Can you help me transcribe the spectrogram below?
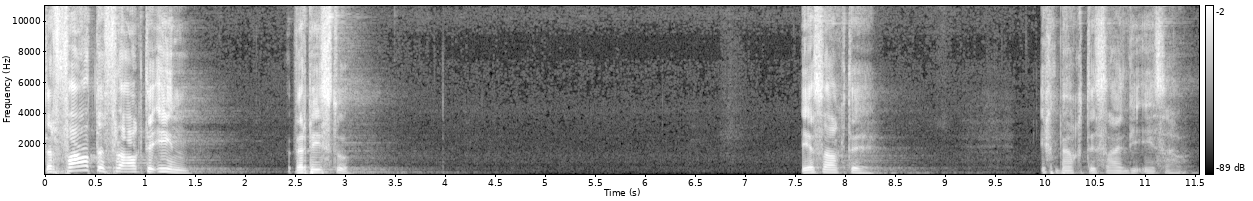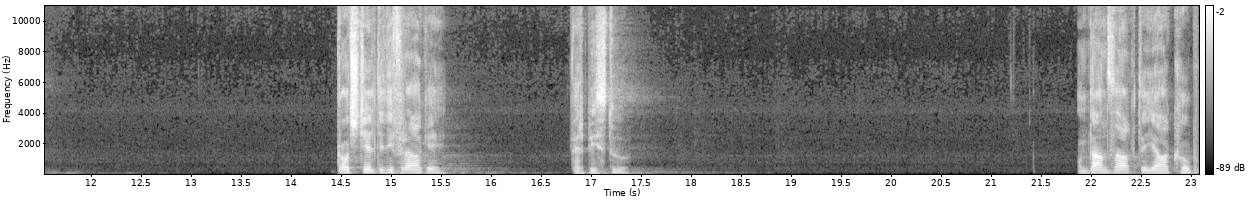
Der Vater fragte ihn, wer bist du? Er sagte, ich möchte sein wie Esau. Gott stellte die Frage, wer bist du? Und dann sagte Jakob,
